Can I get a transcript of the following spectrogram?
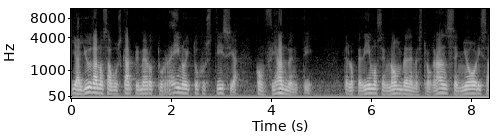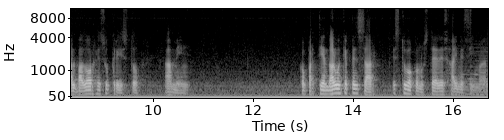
y ayúdanos a buscar primero tu reino y tu justicia, confiando en ti. Te lo pedimos en nombre de nuestro gran Señor y Salvador Jesucristo. Amén. Compartiendo algo en que pensar, estuvo con ustedes Jaime Simán.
